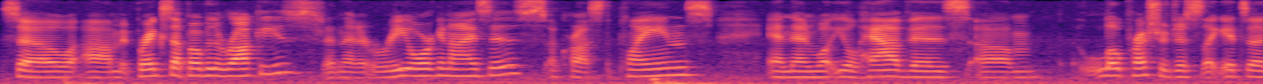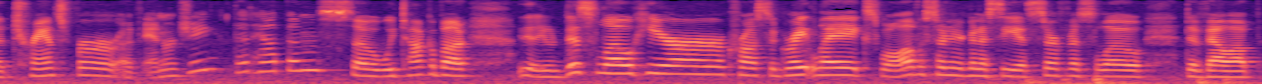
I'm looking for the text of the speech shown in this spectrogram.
So um, it breaks up over the Rockies, and then it reorganizes across the plains, and then what you'll have is um, low pressure. Just like it's a transfer of energy that happens. So we talk about you know, this low here across the Great Lakes. Well, all of a sudden you're going to see a surface low develop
